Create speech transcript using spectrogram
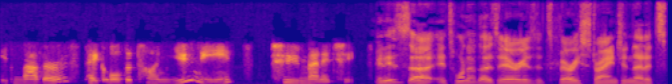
it matters. Take all the time you need to manage it. It is. Uh, it's one of those areas. It's very strange in that it's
